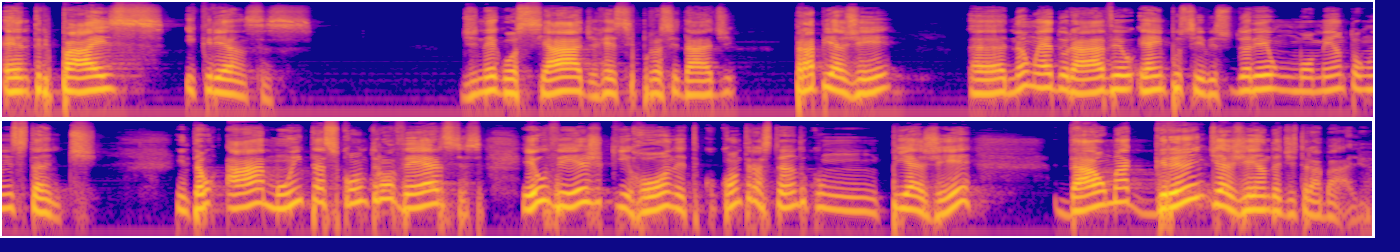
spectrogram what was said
Entre pais e crianças. De negociar, de reciprocidade. Para Piaget, uh, não é durável, é impossível. Isso duraria um momento ou um instante. Então, há muitas controvérsias. Eu vejo que Ronet, contrastando com Piaget, dá uma grande agenda de trabalho.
